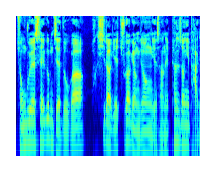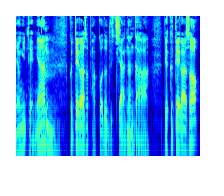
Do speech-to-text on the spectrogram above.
정부의 세금 제도가 확실하게 추가 경정 예산에 편성이 반영이 되면 음, 그때 가서 바꿔도 늦지 않는다. 근데 그때 가서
